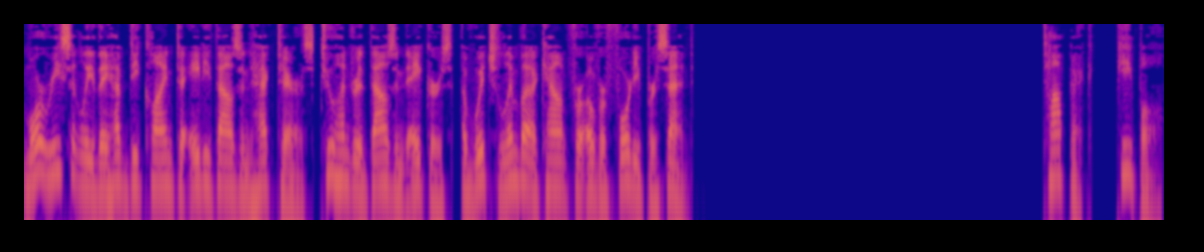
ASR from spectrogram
More recently they have declined to 80,000 hectares 200,000 acres, of which Limba account for over 40%. People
